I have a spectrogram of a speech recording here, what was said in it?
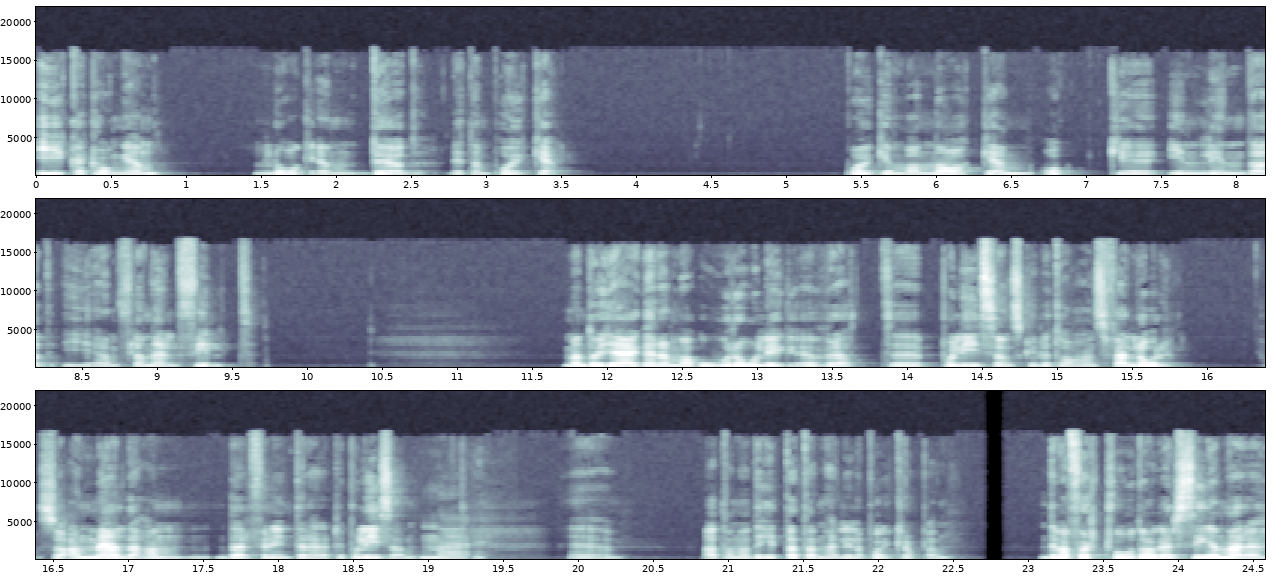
I kartongen låg en död liten pojke. Pojken var naken och eh, inlindad i en flanellfilt. Men då jägaren var orolig över att eh, polisen skulle ta hans fällor så anmälde han därför inte det här till polisen. Nej. Eh, att han hade hittat den här lilla pojkkroppen. Det var först två dagar senare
